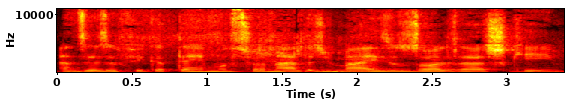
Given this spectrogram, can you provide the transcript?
Às vezes eu fico até emocionada demais e os olhos acho que.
